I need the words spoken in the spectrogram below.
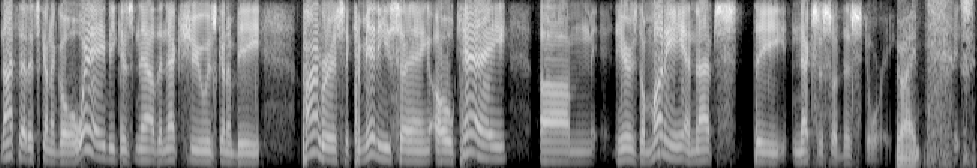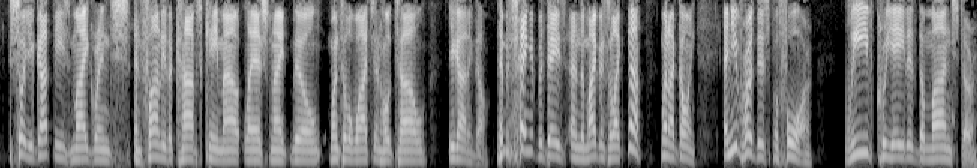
Not that it's going to go away because now the next shoe is going to be Congress, the committee saying, okay, um, here's the money, and that's the nexus of this story. Right. So you got these migrants, and finally the cops came out last night, Bill, went to the Watson Hotel. You got to go. They've been saying it for days, and the migrants are like, no, we're not going. and you've heard this before, we've created the monster.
